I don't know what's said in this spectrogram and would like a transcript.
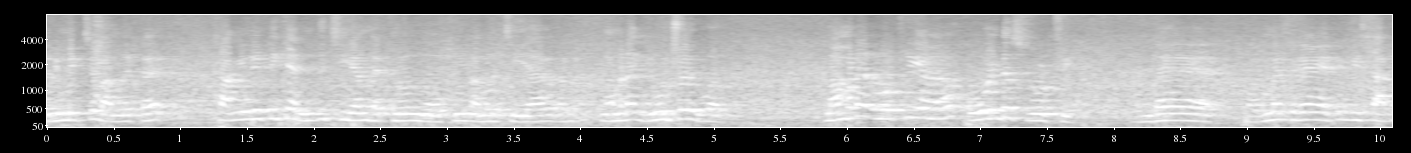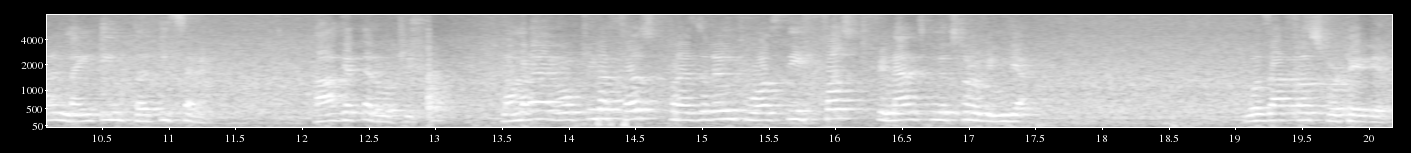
ഒരുമിച്ച് വന്നിട്ട് കമ്മ്യൂണിറ്റിക്ക് എന്ത് ചെയ്യാൻ പറ്റുമെന്ന് നോക്കി നമ്മൾ ചെയ്യാൻ നമ്മുടെ യൂഷ്വൽ വർക്ക് നമ്മുടെ റോട്ടറിയാണ് ഓൾഡസ്റ്റ് റോട്ടറി എന്റെ ഓർമ്മശരിയായിട്ട് we started nineteen thirty seven ആദ്യത്തെ റോട്ടറി നമ്മുടെ റോട്ടറിയുടെ first president was the first finance minister of India was a first rotarian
